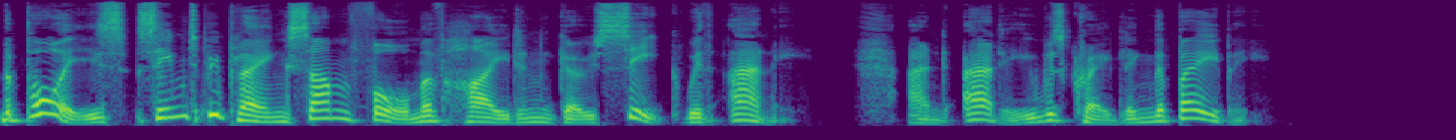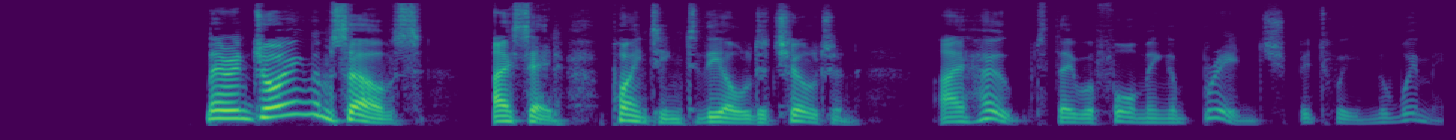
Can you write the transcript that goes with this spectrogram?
The boys seemed to be playing some form of hide and go seek with Annie, and Addie was cradling the baby. They're enjoying themselves, I said, pointing to the older children. I hoped they were forming a bridge between the women.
